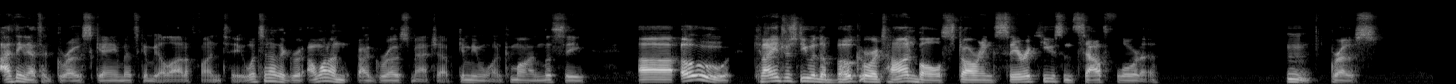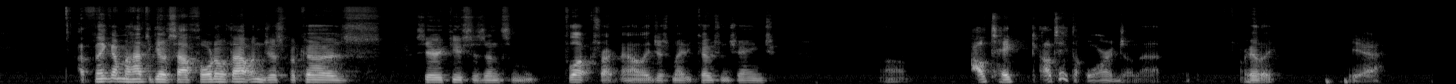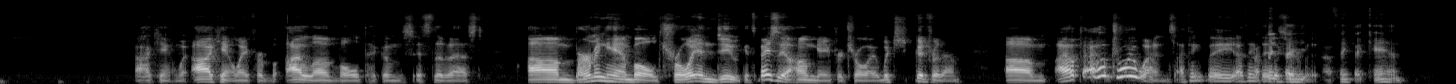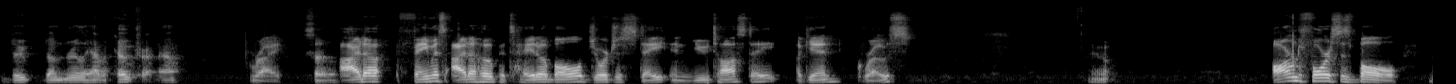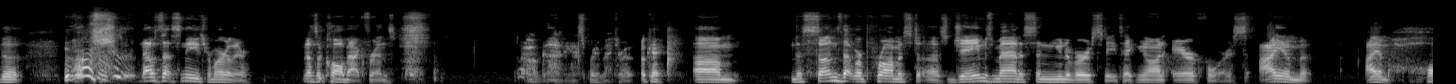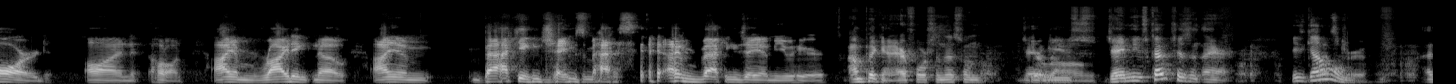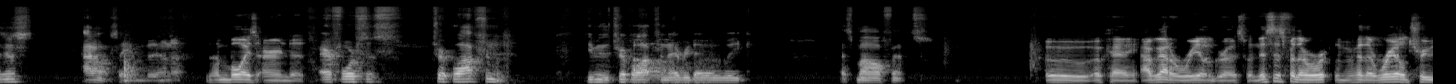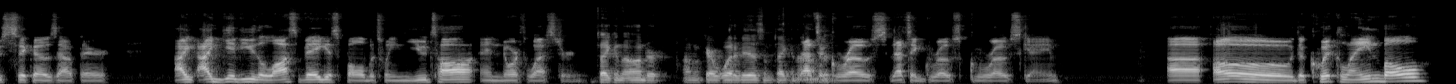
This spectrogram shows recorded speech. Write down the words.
I think that's a gross game. That's gonna be a lot of fun too. What's another? Gro- I want a, a gross matchup. Give me one. Come on, let's see. Uh oh, can I interest you in the Boca Raton Bowl starring Syracuse and South Florida? Hmm. Gross. I think I'm gonna have to go South Florida with that one just because Syracuse is in some flux right now. They just made a coaching change. Um, I'll take I'll take the orange on that. really, Yeah. I can't wait. I can't wait for. I love bowl pickums. It's the best. Um, Birmingham Bowl, Troy and Duke. It's basically a home game for Troy, which good for them. Um, I hope I hope Troy wins. I think they I think I they think deserve they, it. I think they can. Duke doesn't really have a coach right now, Right. so Ida famous Idaho Potato Bowl, Georgia State and Utah State. Again, gross. yeah. Armed Forces Bowl. The that was that sneeze from earlier. That's a callback, friends. Oh god, I think I sprayed my throat. Okay. Um the sons that were promised to us, James Madison University taking on Air Force. I am I am hard on hold on. I am riding no, I am backing James Madison. I'm backing JMU here. I'm picking Air Force in this one. JMU's JMU's coach isn't there. He's gone. That's true. I just I don't see him doing it. Them boys earned it. Air Force's triple option. Give me the triple option every day of the week. That's my offense. Ooh, okay. I've got a real gross one. This is for the for the real true sickos out there. I, I give you the Las Vegas Bowl between Utah and Northwestern. I'm taking the under. I don't care what it is. I'm taking the That's a gross. That's a gross, gross game. Uh oh, the Quick Lane Bowl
